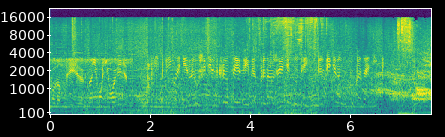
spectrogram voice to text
с кодом 3. Кто-нибудь его видит? Внимание, нарушитель скрылся из вида. Продолжайте код 3. Ждите новых указаний.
